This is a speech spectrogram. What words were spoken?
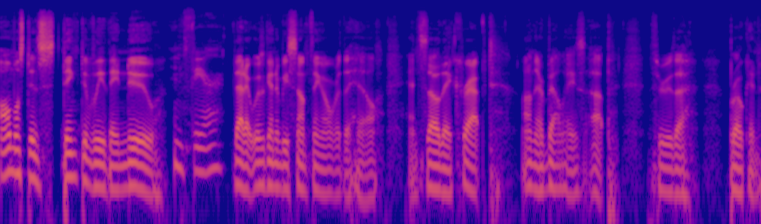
almost instinctively, they knew in fear. that it was going to be something over the hill. And so they crept on their bellies up through the broken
